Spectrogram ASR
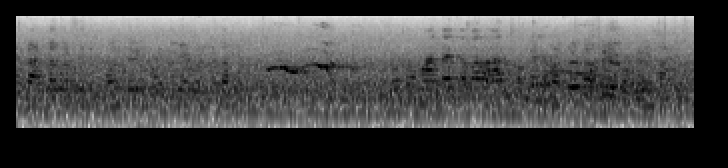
અને આટલા ફોન કરી થાકી ગયા પણ નતા તો માતાએ તમારો હાથ પકડ્યો. પકડ્યો પકડ્યો પકડ્યો નાખ્યો.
